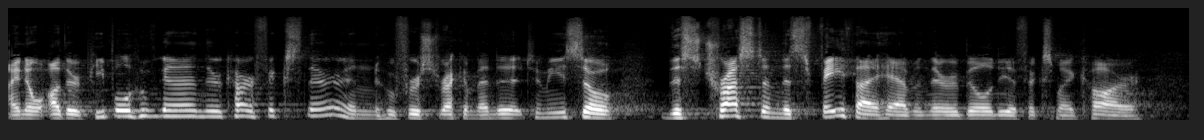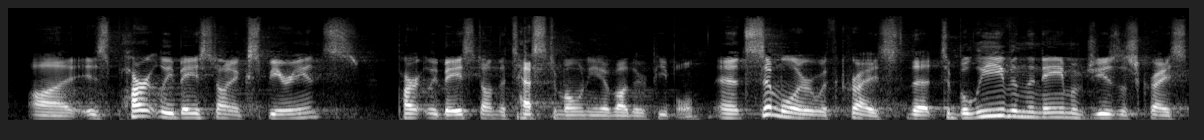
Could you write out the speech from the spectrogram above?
I know other people who've gotten their car fixed there and who first recommended it to me. So, this trust and this faith I have in their ability to fix my car uh, is partly based on experience, partly based on the testimony of other people. And it's similar with Christ that to believe in the name of Jesus Christ,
